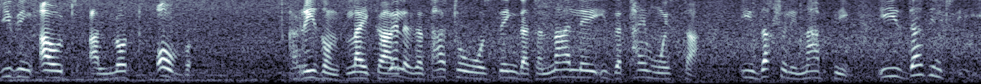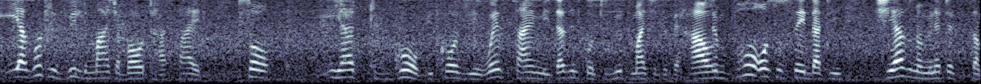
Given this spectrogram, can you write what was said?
giving out a lot of reasons. Like uh, well as a Tato was saying that Nale is a time waster. He's actually napping. He doesn't. He has not revealed much about her side. So he had to go because he wastes time. He doesn't contribute much into the house. And Paul also said that he, she has nominated Sister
